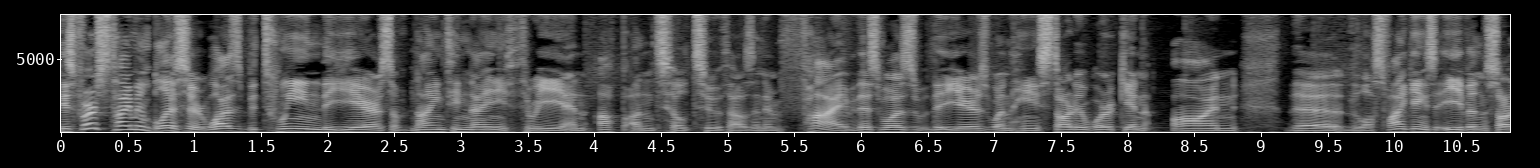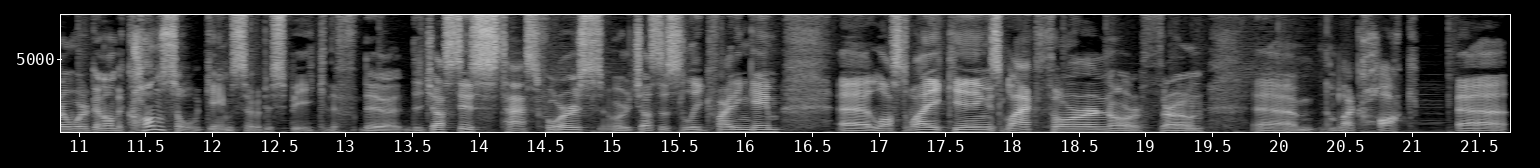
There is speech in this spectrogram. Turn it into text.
his first time in Blizzard was between the years of 1993 and up until 2005. This was the years when he started working on the, the Lost Vikings, even started working on the console game, so to speak, the, the, the Justice Task Force or Justice League fighting game, uh, Lost Vikings, Blackthorn or Throne, um, Black Hawk, uh,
